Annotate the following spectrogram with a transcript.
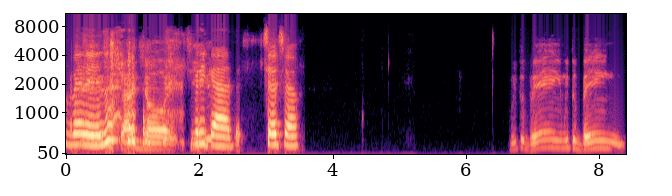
Beleza. Tá jóia. Obrigada. Tchau, tchau. Muito bem, muito bem.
